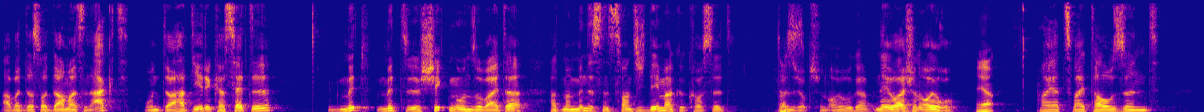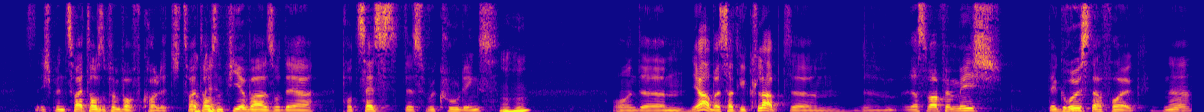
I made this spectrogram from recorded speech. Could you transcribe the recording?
Aber das war damals ein Akt. Und da hat jede Kassette mit, mit äh, Schicken und so weiter, hat man mindestens 20 D-Mark gekostet. Ich weiß nicht, ob es schon Euro gab. Nee, war schon Euro. Ja. War ja 2000, ich bin 2005 auf College. 2004 war so der Prozess des Recruitings. Und ähm, ja, aber es hat geklappt. Ähm, das war für mich der größte Erfolg. Ne?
